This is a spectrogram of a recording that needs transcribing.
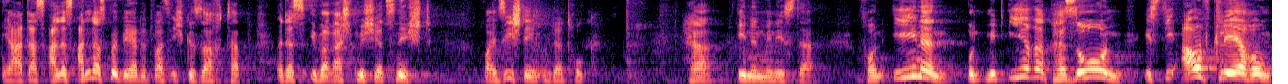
ja, das alles anders bewertet, was ich gesagt habe. Das überrascht mich jetzt nicht, weil Sie stehen unter Druck, Herr Innenminister. Von Ihnen und mit Ihrer Person ist die Aufklärung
